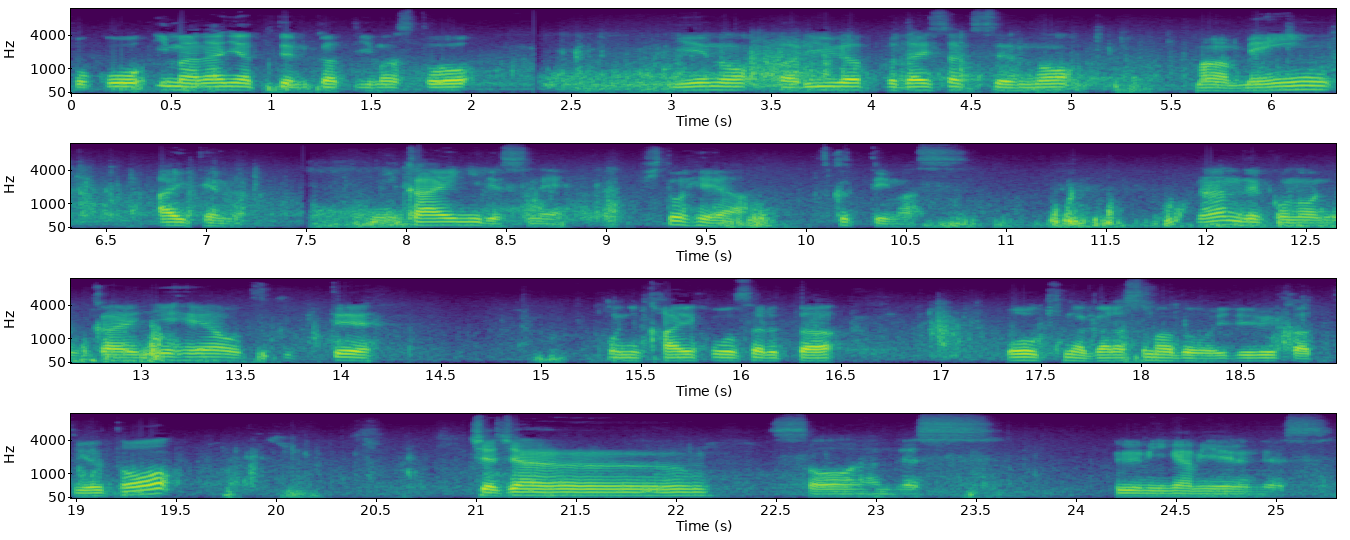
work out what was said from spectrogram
ここ、今何やってるかって言いますと、家のバリューアップ大作戦の、まあ、メインアイテム、2階にですね、1部屋作っています。なんでこの2階に部屋を作って、ここに開放された大きなガラス窓を入れるかっていうと、じゃじゃーんそうなんです。海が見えるんです。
